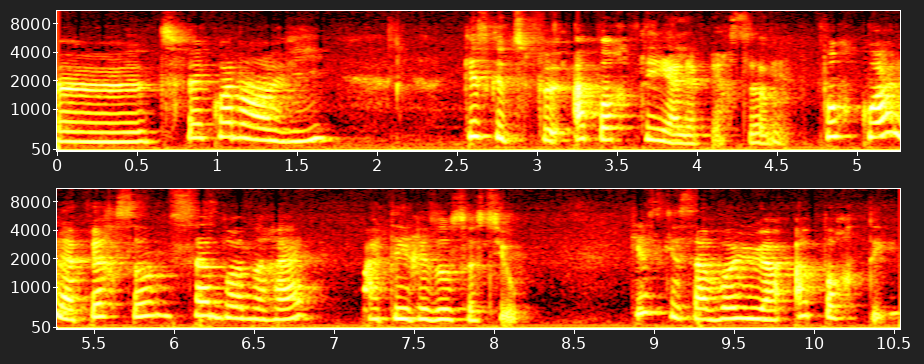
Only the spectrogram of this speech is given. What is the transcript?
Euh, tu fais quoi dans la vie? Qu'est-ce que tu peux apporter à la personne? Pourquoi la personne s'abonnerait à tes réseaux sociaux? Qu'est-ce que ça va lui apporter?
